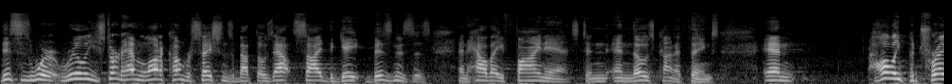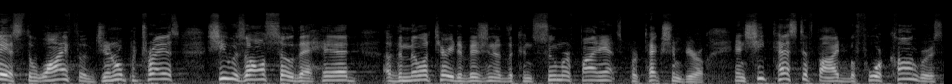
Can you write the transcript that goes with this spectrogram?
this is where it really you started having a lot of conversations about those outside the gate businesses and how they financed and, and those kind of things. And Holly Petraeus, the wife of General Petraeus, she was also the head of the military division of the Consumer Finance Protection Bureau. And she testified before Congress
